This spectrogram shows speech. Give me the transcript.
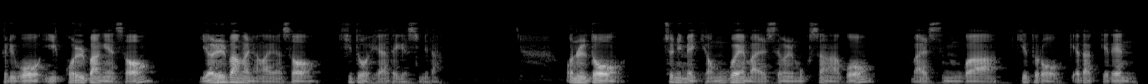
그리고 이 골방에서 열방을 향하여서 기도해야 되겠습니다. 오늘도 주님의 경고의 말씀을 묵상하고 말씀과 기도로 깨닫게 된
